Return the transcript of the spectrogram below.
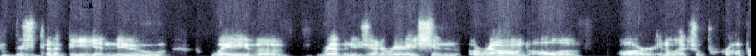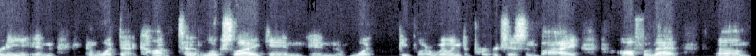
there's going to be a new wave of revenue generation around all of our intellectual property and and what that content looks like and and what people are willing to purchase and buy off of that um,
